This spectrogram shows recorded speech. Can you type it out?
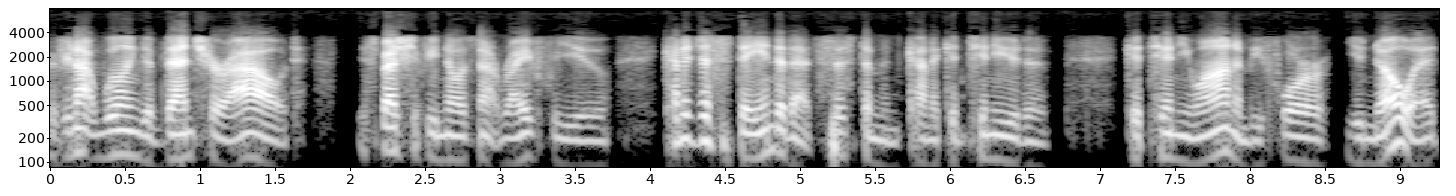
if you're not willing to venture out, especially if you know it's not right for you, kind of just stay into that system and kind of continue to continue on. And before you know it,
